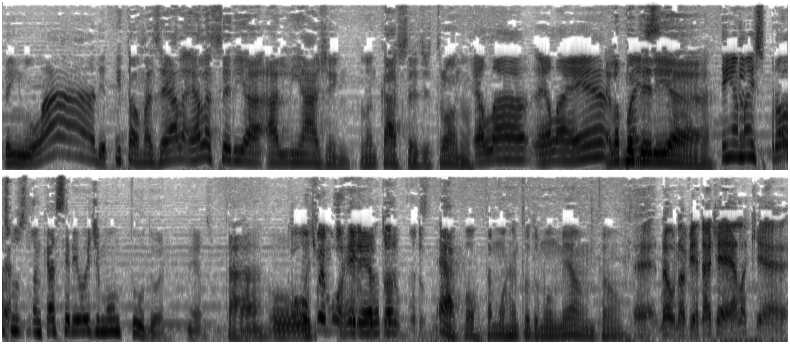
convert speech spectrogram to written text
vem lá de trás. Então, mas ela, ela seria a linhagem Lancaster de trono? Ela, ela é. Ela poderia. Quem é mais próximo dos Lancaster seria o Edmund Tudor mesmo. Tá. O Como Edmund foi morrendo Tudor todo tá- mundo? É, pô, tá morrendo todo mundo mesmo, então. É, não, na verdade é ela que é,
